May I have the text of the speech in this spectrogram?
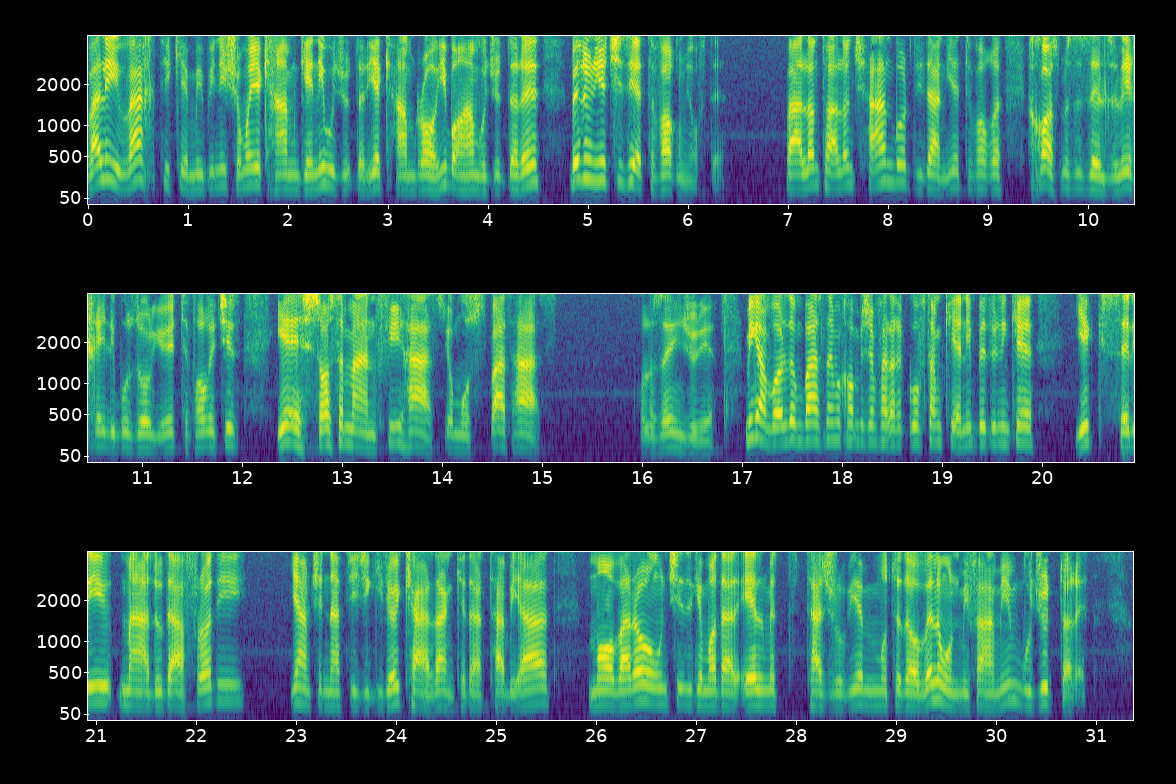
ولی وقتی که می‌بینی شما یک همگنی وجود داره یک همراهی با هم وجود داره بدون یه چیزی اتفاق میفته و الان تا الان چند بار دیدن یه اتفاق خاص مثل زلزله خیلی بزرگ یا اتفاق چیز یه احساس منفی هست یا مثبت هست. خلاصه اینجوریه. میگم وارد اون بحث نمی‌خوام بشم فقط گفتم که یعنی بدونین که یک سری معدود افرادی یه همچین نتیجه گیری کردن که در طبیعت ماورا اون چیزی که ما در علم تجربی متداولمون می‌فهمیم وجود داره.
